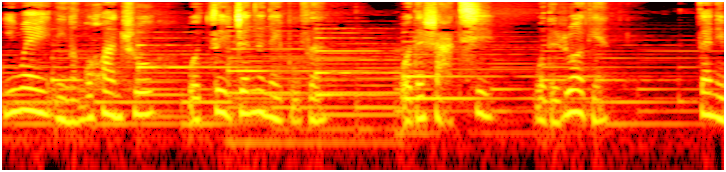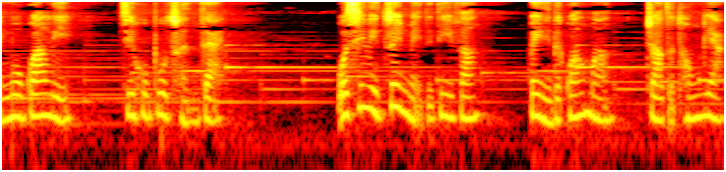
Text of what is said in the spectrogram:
因为你能够唤出我最真的那部分，我的傻气，我的弱点，在你目光里几乎不存在。我心里最美的地方，被你的光芒照得通亮。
